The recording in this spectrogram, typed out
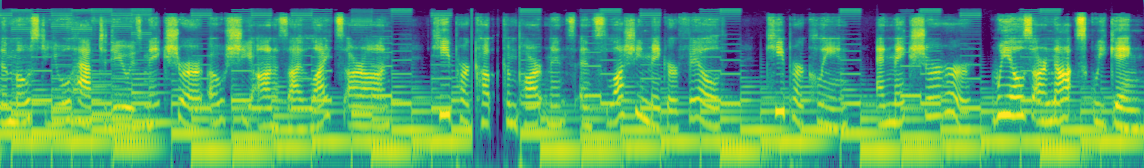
the most you'll have to do is make sure oh, Oceania's eye lights are on, keep her cup compartments and slushy maker filled, keep her clean, and make sure her wheels are not squeaking.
